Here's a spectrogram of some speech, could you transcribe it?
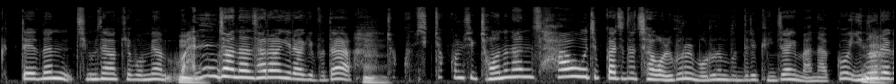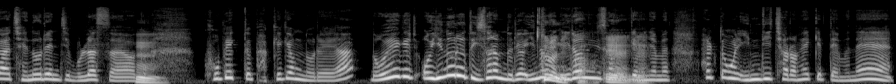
그때는 지금 생각해 보면 음. 완전한 사랑이라기보다 음. 조금 씩 조금씩 저는 한 4, 5집까지도 제 얼굴을 모르는 분들이 굉장히 많았고 이 네. 노래가 제 노래인지 몰랐어요. 음. 고백도 박혜경 노래야? 너에게 어 이 노래도 이 사람 노래야? 이 노래는 그러니까. 이런 사람 예, 예. 왜냐면 활동을 인디처럼 했기 때문에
